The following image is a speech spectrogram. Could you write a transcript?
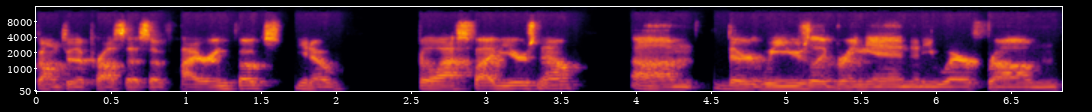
gone through the process of hiring folks, you know, for the last five years now. Um, there we usually bring in anywhere from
